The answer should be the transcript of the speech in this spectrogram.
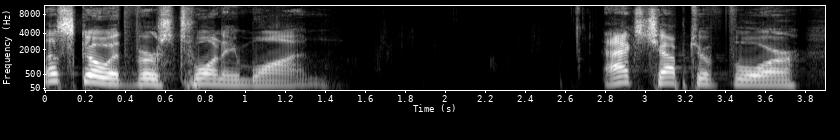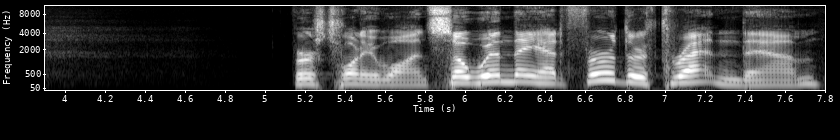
Let's go with verse 21. Acts chapter 4, verse 21. So when they had further threatened them,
